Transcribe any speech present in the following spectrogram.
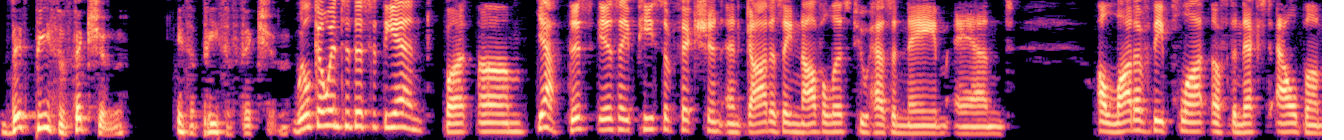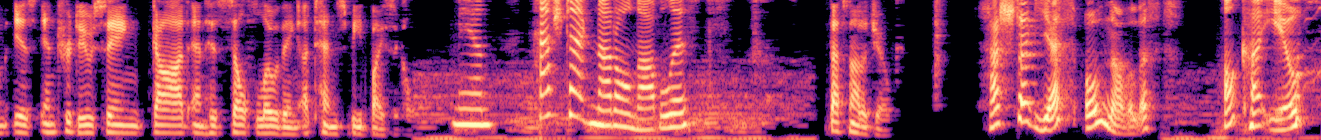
This piece of fiction is a piece of fiction. We'll go into this at the end, but um yeah, this is a piece of fiction and God is a novelist who has a name and a lot of the plot of the next album is introducing God and his self-loathing a 10-speed bicycle. Man. Hashtag not all novelists. That's not a joke. Hashtag yes, all novelists. I'll cut you.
